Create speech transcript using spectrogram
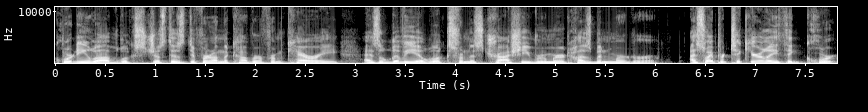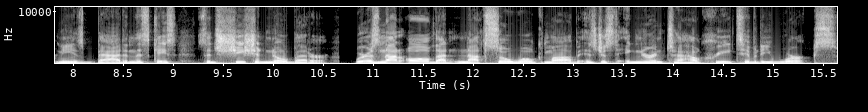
Courtney Love looks just as different on the cover from Carrie as Olivia looks from this trashy rumored husband murderer. So I particularly think Courtney is bad in this case since she should know better. Whereas not all of that not so woke mob is just ignorant to how creativity works.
